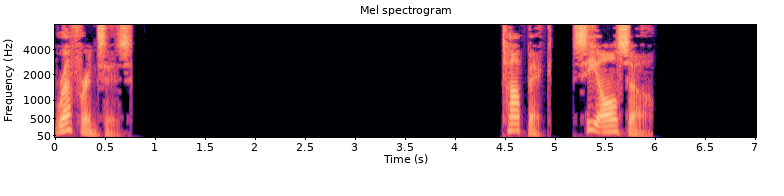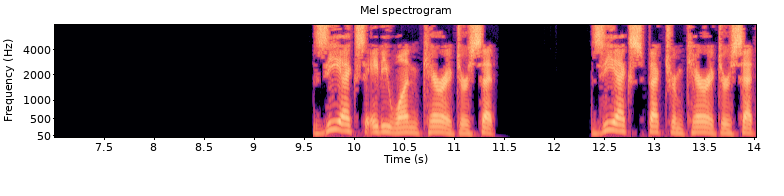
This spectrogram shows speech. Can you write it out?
References. See also. ZX81 character set. ZX Spectrum character set.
